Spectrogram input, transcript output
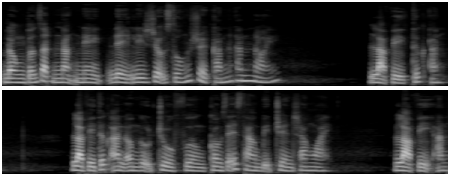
Đồng Tuấn giật nặng nề để ly rượu xuống rồi cắn răng nói. Là vì thức ăn. Là vì thức ăn ở ngự trù phường không dễ dàng bị truyền ra ngoài. Là vì ăn,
